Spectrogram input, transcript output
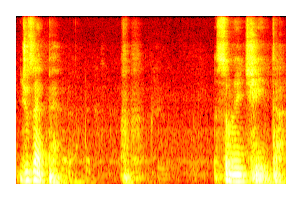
Giuseppe, sono incinta.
